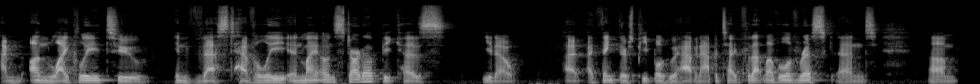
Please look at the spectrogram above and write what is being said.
I'm unlikely to invest heavily in my own startup because you know I, I, think there's people who have an appetite for that level of risk, and um,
